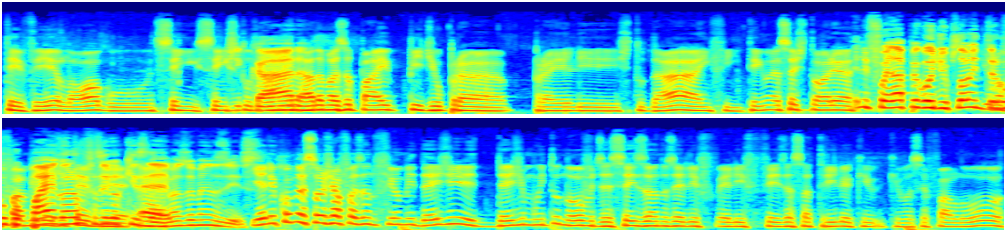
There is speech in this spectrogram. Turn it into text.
TV logo, sem, sem De estudar nem nada, mas o pai pediu pra, pra ele estudar. Enfim, tem essa história. Ele foi lá, pegou o diploma, entregou pro pai, agora eu vou fazer o que eu quiser. é. Mais ou menos isso. E ele começou já fazendo filme desde, desde muito novo, 16 anos ele, ele fez essa trilha que, que você falou.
